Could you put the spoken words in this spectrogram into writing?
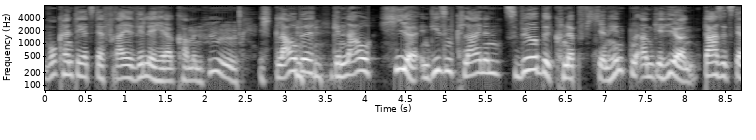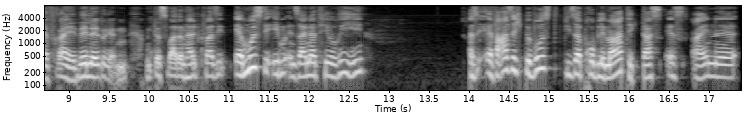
Wo könnte jetzt der freie Wille herkommen? Hm, ich glaube, genau hier, in diesem kleinen Zwirbelknöpfchen hinten am Gehirn, da sitzt der freie Wille drin. Und das war dann halt quasi, er musste eben in seiner Theorie, also er war sich bewusst dieser Problematik, dass es eine,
